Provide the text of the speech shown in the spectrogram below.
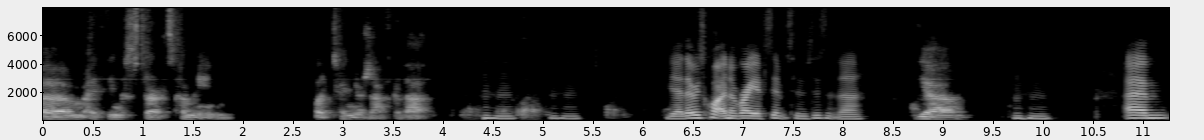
um, I think starts coming like ten years after that. Mm-hmm. Mm-hmm. Yeah, there is quite an array of symptoms, isn't there? Yeah. Mm-hmm. Um,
